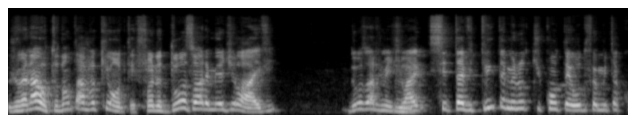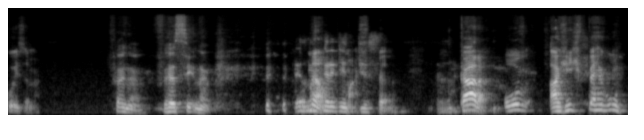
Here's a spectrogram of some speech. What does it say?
Juvenal, tu não tava aqui ontem. Foram duas horas e meia de live. Duas horas e meia de Hum. live. Se teve 30 minutos de conteúdo, foi muita coisa, mano. Foi não, foi assim não. Eu não, Não, acredito macho, nisso. pera. Cara, houve- a gente pergunta.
